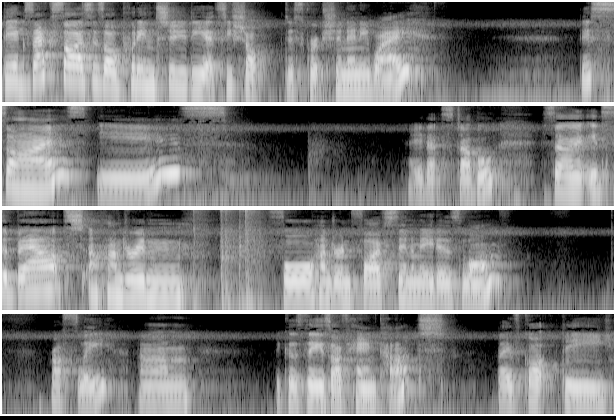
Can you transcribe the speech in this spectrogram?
the exact sizes I'll put into the Etsy shop description anyway. This size is That's double. So it's about 104, 105 centimeters long, roughly, um, because these I've hand cut. They've got the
